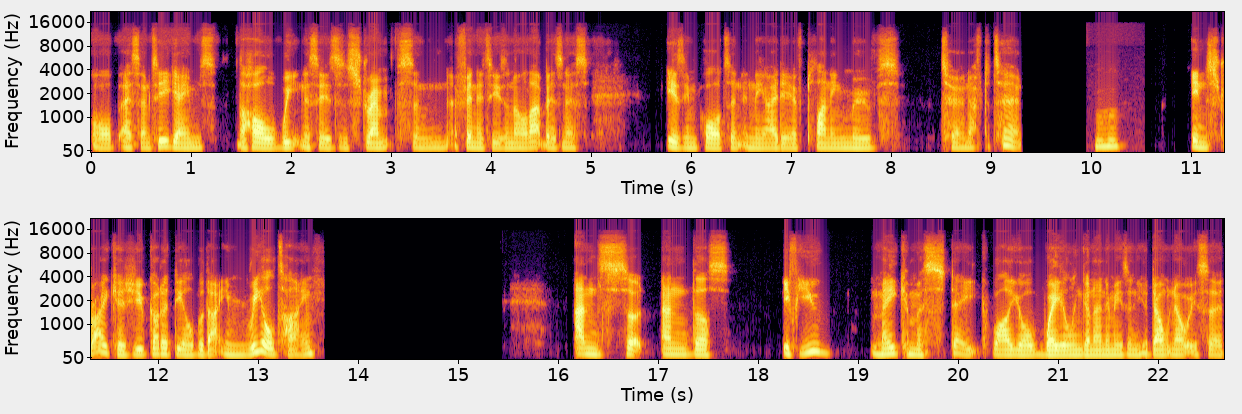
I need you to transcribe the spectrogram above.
or SMT games, the whole weaknesses and strengths and affinities and all that business is important in the idea of planning moves turn after turn. Mhm. In Strikers, you've got to deal with that in real time, and so and thus if you make a mistake while you're wailing on enemies and you don't notice a,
